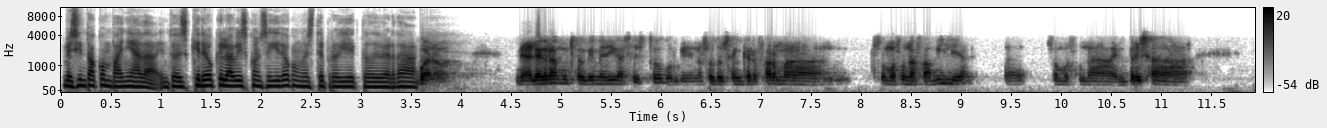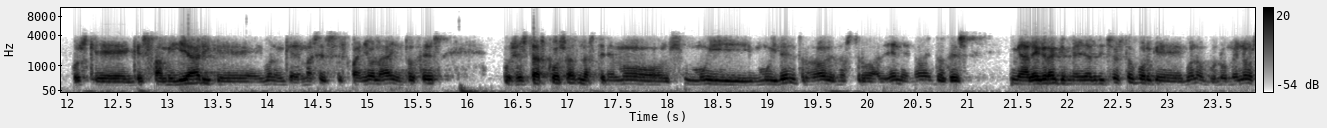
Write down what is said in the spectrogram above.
me siento acompañada. Entonces creo que lo habéis conseguido con este proyecto, de verdad. Bueno, me alegra mucho que me digas esto, porque nosotros en Kerpharma somos una familia, somos una empresa pues que, es familiar y que bueno y que además es española y entonces pues estas cosas las tenemos muy muy dentro ¿no? de nuestro ADN no entonces me alegra que me hayas dicho esto porque, bueno, por lo menos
